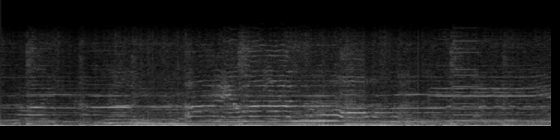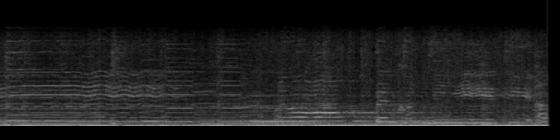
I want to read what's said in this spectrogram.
Christmas.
